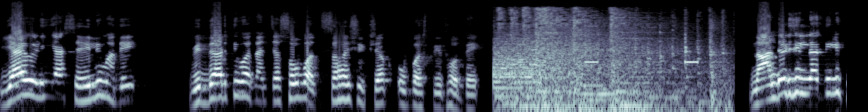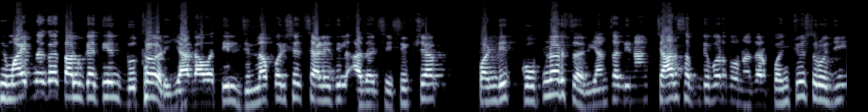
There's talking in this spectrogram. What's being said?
यावेळी या सहलीमध्ये विद्यार्थी व त्यांच्यासोबत सहशिक्षक उपस्थित होते. नांदेड जिल्ह्यातील हिमायतनगर तालुक्यातील दुथड या गावातील जिल्हा परिषद शाळेतील आदर्श शिक्षक पंडित कोपनर सर यांचा दिनांक चार सप्टेंबर दोन हजार पंचवीस रोजी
